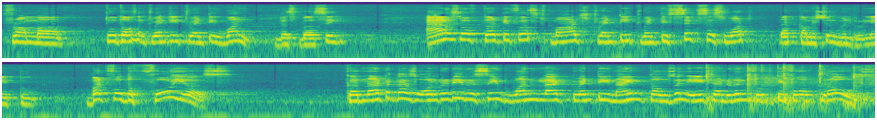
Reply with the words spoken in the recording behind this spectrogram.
from uh, 2020-21 disbursing, as of 31st March 2026 is what that commission will relate to. But for the four years, Karnataka has already received 1,29,854 crores.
